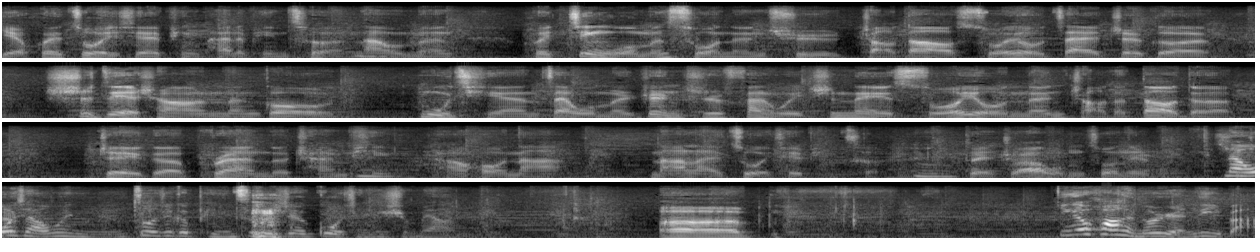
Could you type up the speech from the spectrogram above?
也会做一些品牌的评测。那我们会尽我们所能去找到所有在这个世界上能够目前在我们认知范围之内所有能找得到的。这个 brand 的产品，然后拿拿来做一些评测。嗯，对，主要我们做内容。那我想问你，做这个评测的这个过程是什么样的？呃，应该花很多人力吧？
